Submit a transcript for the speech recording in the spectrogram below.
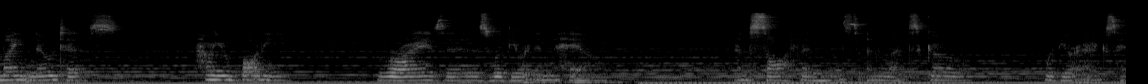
Might notice how your body rises with your inhale and softens and lets go with your exhale.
